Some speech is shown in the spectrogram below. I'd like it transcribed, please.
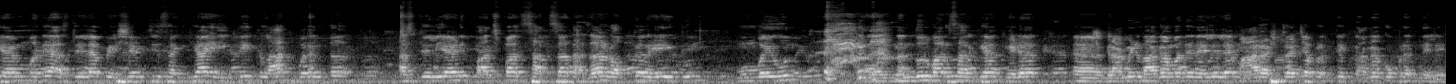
कॅम्पमध्ये असलेल्या पेशंटची संख्या एक एक लाख पर्यंत असलेली आहे आणि पाच पाच सात सात हजार डॉक्टर हे इथून मुंबईहून नंदुरबार सारख्या खेड्यात ग्रामीण भागामध्ये नेलेले आहे. महाराष्ट्राच्या प्रत्येक कानाकोपऱ्यात नेले.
